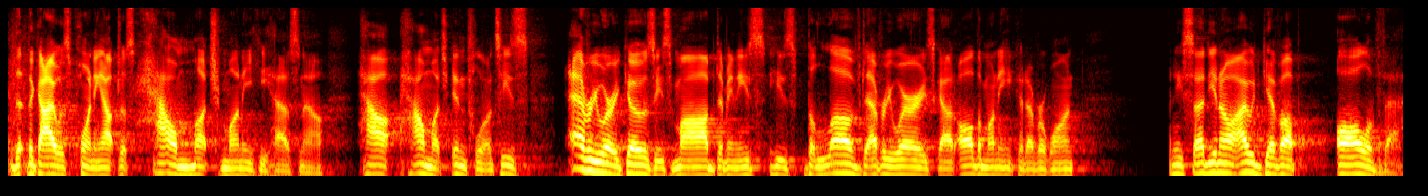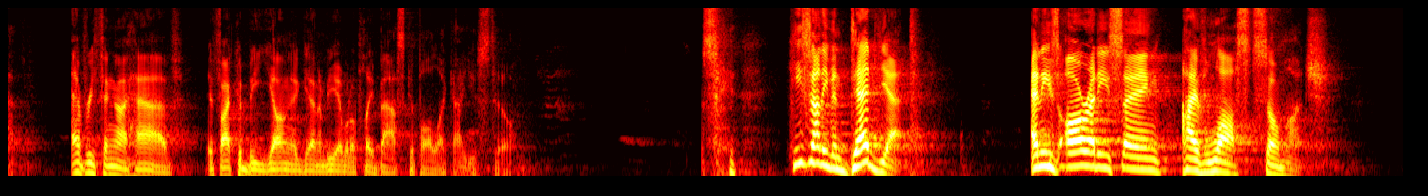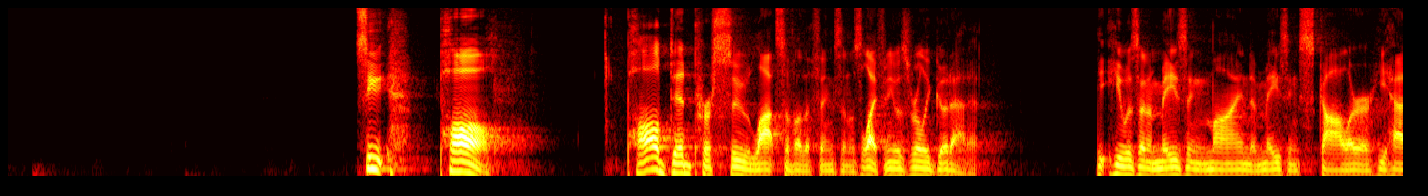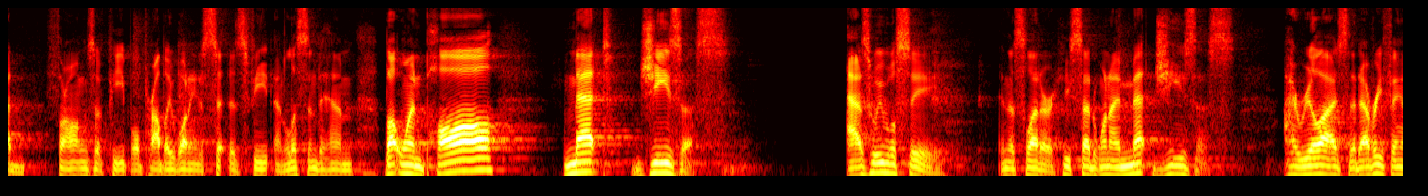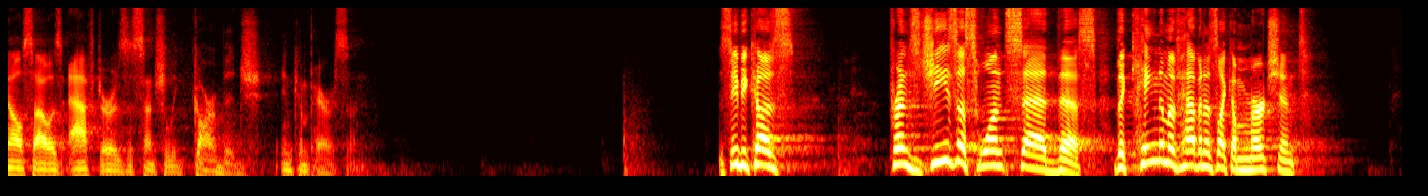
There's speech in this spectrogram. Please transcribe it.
that the guy was pointing out just how much money he has now, how, how much influence. He's everywhere he goes, he's mobbed. I mean, he's, he's beloved everywhere. He's got all the money he could ever want. And he said, You know, I would give up all of that, everything I have, if I could be young again and be able to play basketball like I used to. See, he's not even dead yet. And he's already saying, I've lost so much. See, Paul, Paul did pursue lots of other things in his life, and he was really good at it. He, he was an amazing mind, amazing scholar. He had throngs of people probably wanting to sit at his feet and listen to him. But when Paul met Jesus, as we will see in this letter, he said, When I met Jesus, I realized that everything else I was after is essentially garbage in comparison. See, because, friends, Jesus once said this the kingdom of heaven is like a merchant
